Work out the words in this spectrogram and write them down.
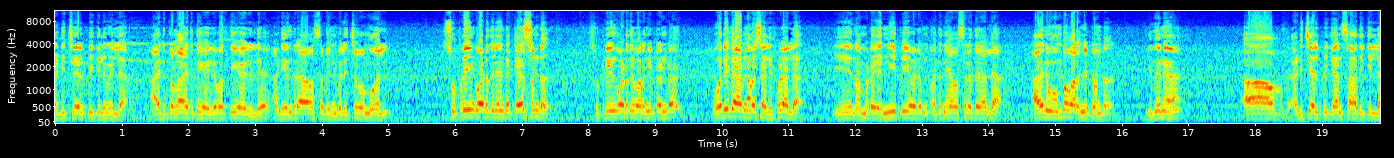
അടിച്ചേൽപ്പിക്കലുമില്ല. ആയിരത്തി തൊള്ളായിരത്തി എഴുപത്തി ഏഴിൽ അടിയന്തരാവസ്ഥ പിൻവലിച്ചത് മുതൽ സുപ്രീം കോടതിയിൽ ഇതിന്റെ കേസുണ്ട്. സുപ്രീം കോടതി പറഞ്ഞിട്ടുണ്ട്. ഒരു കാരണവശാൽ ഇപ്പോഴല്ല ഈ നമ്മുടെ എൻ ഇ പി വരും വരുന്ന അവസരത്തിലല്ല അതിനു മുമ്പ് പറഞ്ഞിട്ടുണ്ട്. ഇതിന് അടിച്ചേൽപ്പിക്കാൻ സാധിക്കില്ല.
